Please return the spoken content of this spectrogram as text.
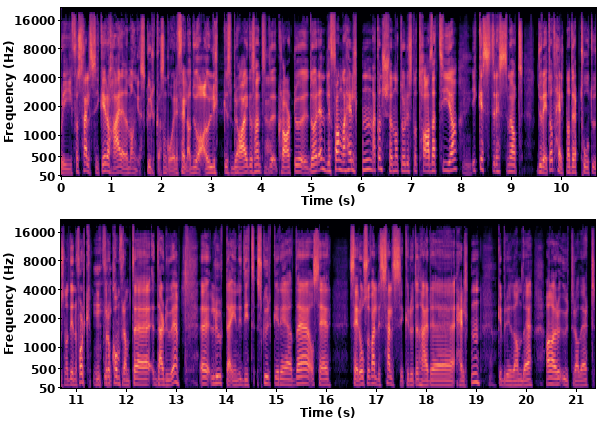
blir for selvsikker, og her er det mange skurker som går i fella. Du har jo lykkes bra, ikke sant? Ja. klart, du, du har endelig fanga helten. Jeg kan skjønne at du har lyst til å ta deg tida. Ikke stress med at Du vet jo at helten har drept 2000 av dine folk for å komme fram til der du er. Eh, lurt deg inn i ditt skurkerede og ser Ser jo også veldig selvsikker ut, den her eh, helten. Ikke bry deg om det. Han har jo utradert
